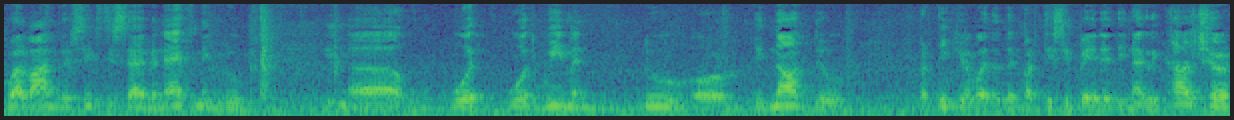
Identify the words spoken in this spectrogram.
1267 ethnic group, uh, what, what women do or did not do, particularly whether they participated in agriculture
